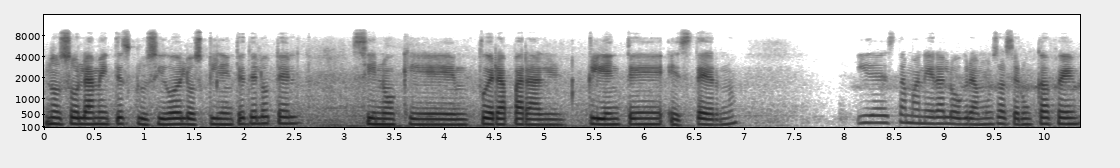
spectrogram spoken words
no solamente exclusivo de los clientes del hotel, sino que fuera para el cliente externo. Y de esta manera logramos hacer un café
